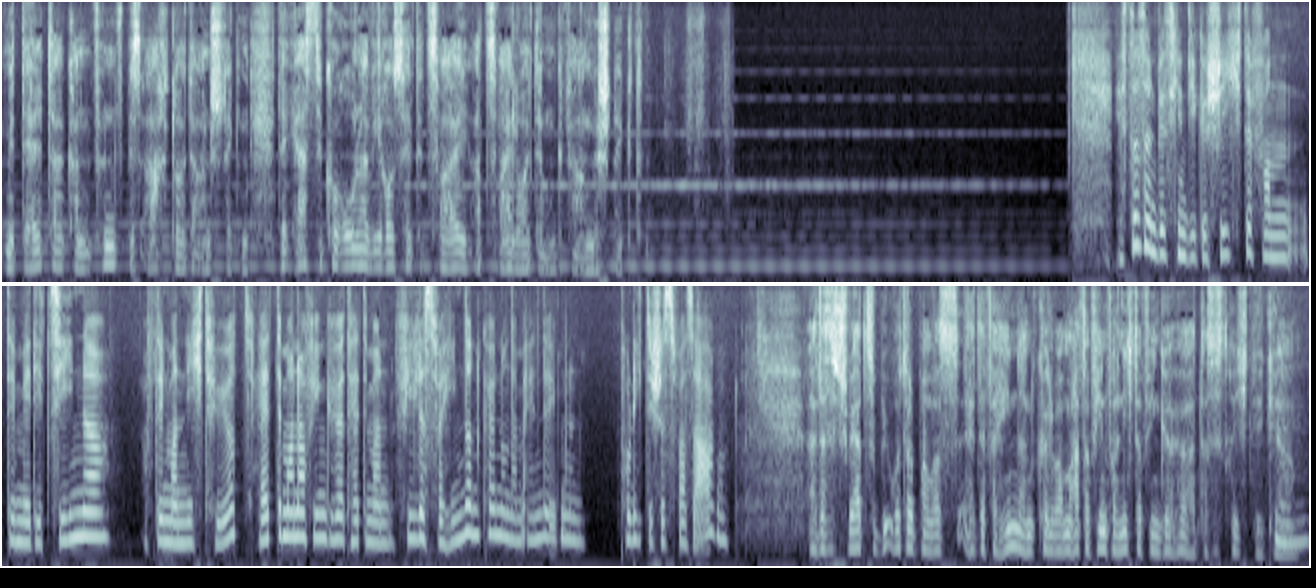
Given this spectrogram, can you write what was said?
mit Delta kann fünf bis acht Leute anstecken. Der erste Coronavirus hätte zwei, hat zwei Leute ungefähr angesteckt. Ist das ein bisschen die Geschichte von dem Mediziner, auf den man nicht hört? Hätte man auf ihn gehört, hätte man vieles verhindern können und am Ende eben ein politisches Versagen. Das ist schwer zu beurteilen, man was hätte verhindern können, aber man hat auf jeden Fall nicht auf ihn gehört. Das ist richtig, ja. Mhm.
